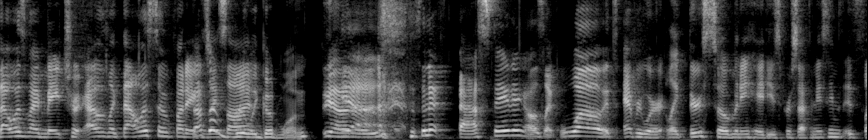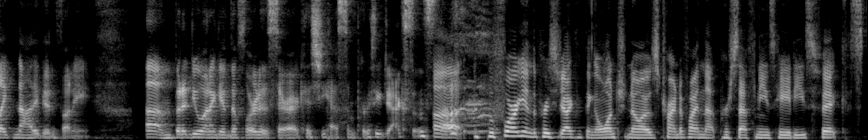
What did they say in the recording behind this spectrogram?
That was my matrix. I was like, that was so funny. That's 'cause I a saw really it. good one. yeah, Yeah. is. Isn't it fascinating? I was like, whoa, it's everywhere. Like there's so many Hades Persephone scenes. It's like not even funny. Um, but I do want to give the floor to Sarah because she has some Percy Jackson Uh, stuff. before I get into the Percy Jackson thing, I want you to know I was trying to find that Persephone's Hades fic, S-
